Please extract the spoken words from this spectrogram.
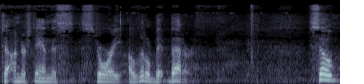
to understand this story a little bit better. So,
